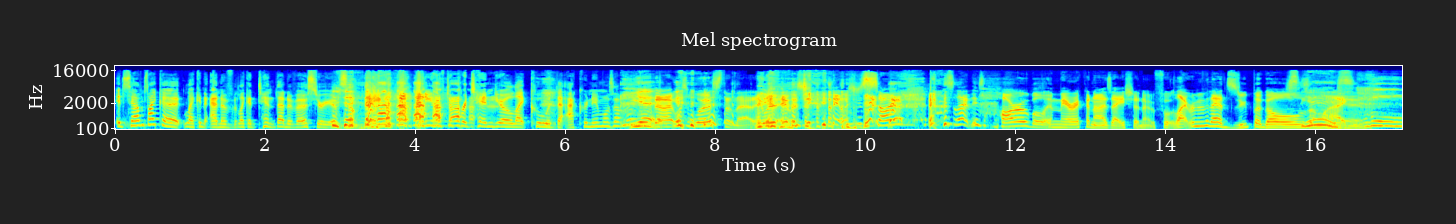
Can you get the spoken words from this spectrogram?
It sounds like a like an anniv- like a tenth anniversary of something, and you have to pretend you're like cool with the acronym or something. Yeah. No, it was worse than that. It was, it was, just, it was just so. It was like this horrible Americanization of foot. Like, remember they had Super goals Yes. and like. Ooh,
